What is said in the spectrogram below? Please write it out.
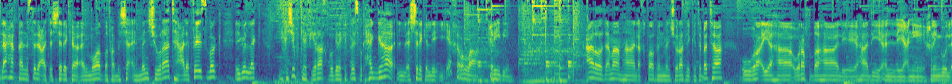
لاحقا استدعت الشركة الموظفة بشأن منشوراتها على فيسبوك يقول لك يا أخي شوف كيف يراقبوا يقول لك الفيسبوك حقها الشركة اللي يا أخي والله غريبين عرضت أمامها لقطات من المنشورات اللي كتبتها ورأيها ورفضها لهذه يعني خلينا نقول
